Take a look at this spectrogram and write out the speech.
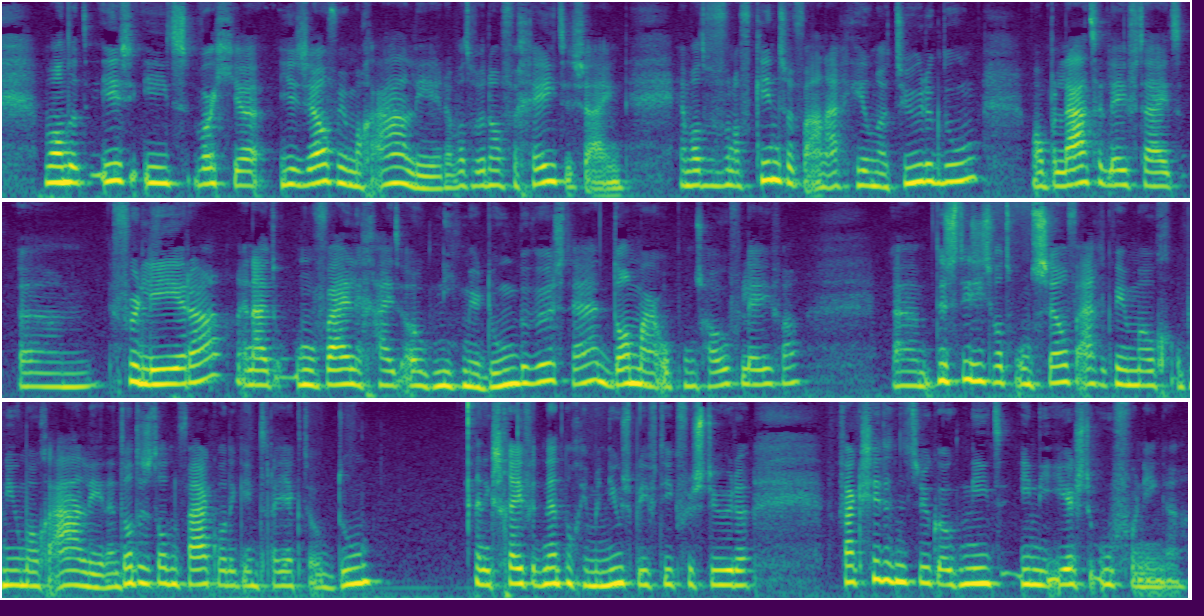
Want het is iets wat je jezelf weer mag aanleren. Wat we dan vergeten zijn. En wat we vanaf kinds af aan eigenlijk heel natuurlijk doen. Maar op een latere leeftijd um, verleren. En uit onveiligheid ook niet meer doen bewust. Hè? Dan maar op ons hoofd leven. Um, dus het is iets wat we onszelf eigenlijk weer mogen, opnieuw mogen aanleren. En dat is dan vaak wat ik in traject ook doe. En ik schreef het net nog in mijn nieuwsbrief die ik verstuurde. Vaak zit het natuurlijk ook niet in die eerste oefeningen.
